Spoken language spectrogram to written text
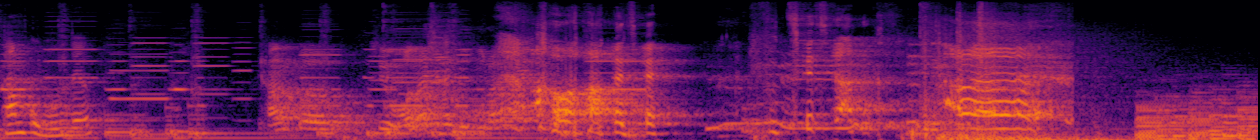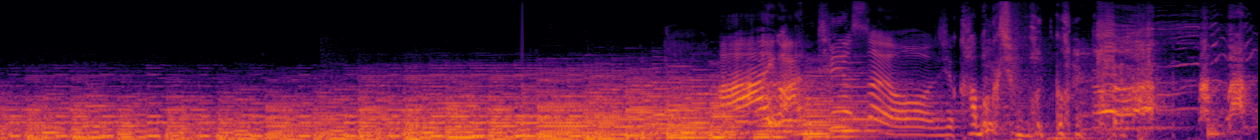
다음 곡 뭔데요? 다음 거 지금 원하시는 곡으로 할게요. 아, 이제 붙이지 않는 거. 아. 아, 이거 안 틀렸어요. 이제 가방 좀 벗고 갈게요.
